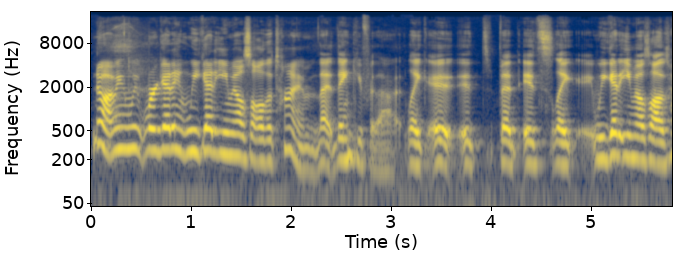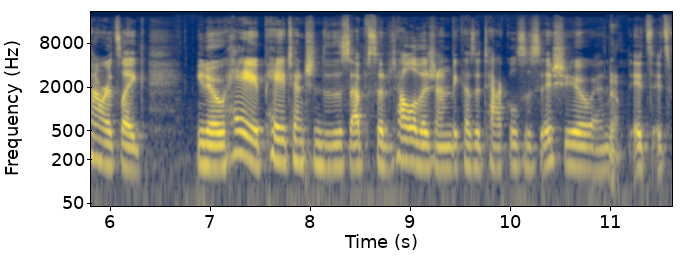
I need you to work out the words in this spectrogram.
no, I mean we, are getting we get emails all the time. That thank you for that. Like it, it's but it's like we get emails all the time where it's like, you know, hey, pay attention to this episode of television because it tackles this issue, and yeah. it's it's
